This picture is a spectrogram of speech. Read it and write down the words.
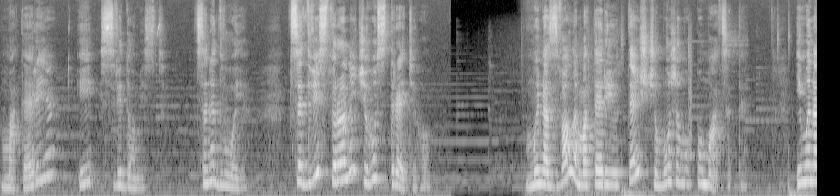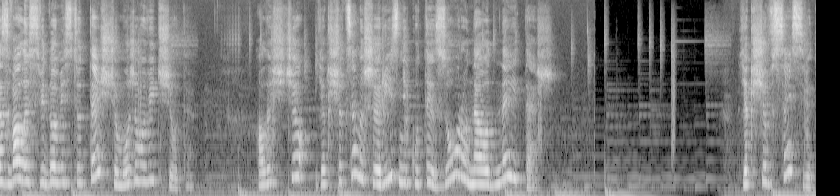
матерія і свідомість. Це не двоє. Це дві сторони чогось третього. Ми назвали матерію те, що можемо помацати. І ми назвали свідомістю те, що можемо відчути. Але що, якщо це лише різні кути зору на одне і те ж? Якщо Всесвіт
